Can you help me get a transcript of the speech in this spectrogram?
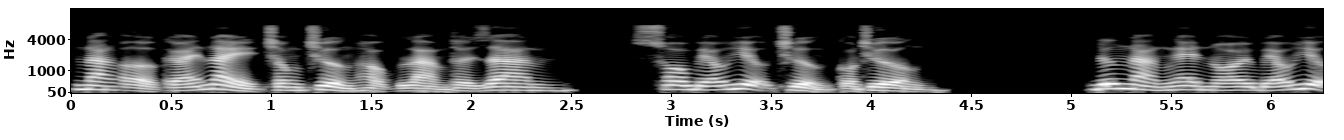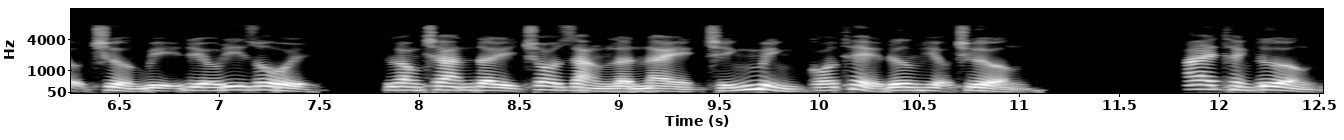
nàng ở cái này trong trường học làm thời gian, so béo hiệu trưởng còn trường. Đương nàng nghe nói béo hiệu trưởng bị điều đi rồi, lòng tràn đầy cho rằng lần này chính mình có thể đương hiệu trưởng. Ai thành tưởng,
